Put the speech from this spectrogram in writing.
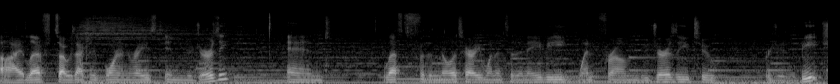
I left, I was actually born and raised in New Jersey, and left for the military, went into the Navy, went from New Jersey to Virginia Beach,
